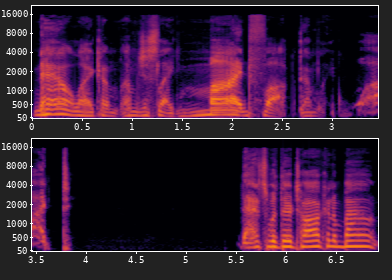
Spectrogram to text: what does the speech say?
Now, like I'm I'm just like mind fucked. I'm like, what? That's what they're talking about?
